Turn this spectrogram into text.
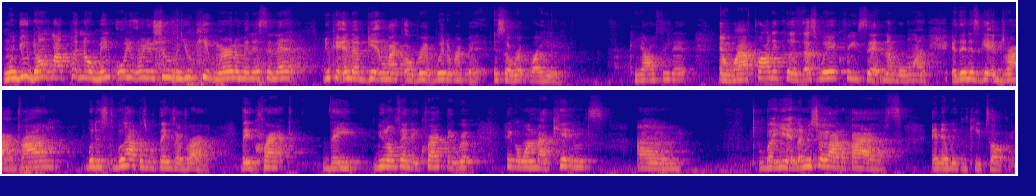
when you don't like put no mink oil on your shoes and you keep wearing them and this and that, you can end up getting like a rip. Where the rip at? It's a rip right here. Can y'all see that? And why? Probably because that's where it crease at, number one. And then it's getting dry. Dry what is what happens when things are dry? They crack. They, you know what I'm saying? They crack. They rip. Here go one of my kittens. Um, but yeah, let me show y'all the fives, and then we can keep talking.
